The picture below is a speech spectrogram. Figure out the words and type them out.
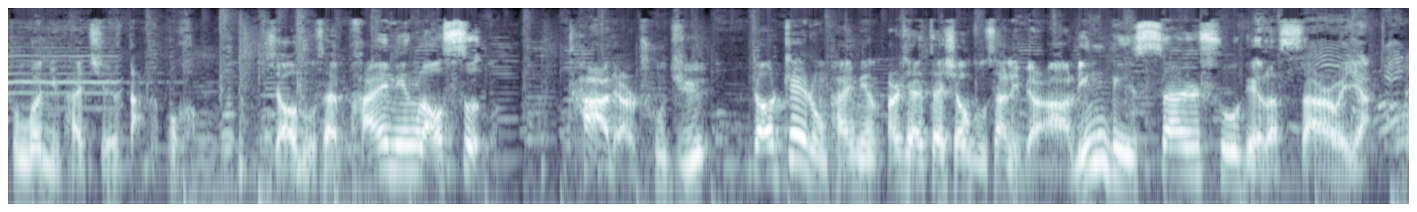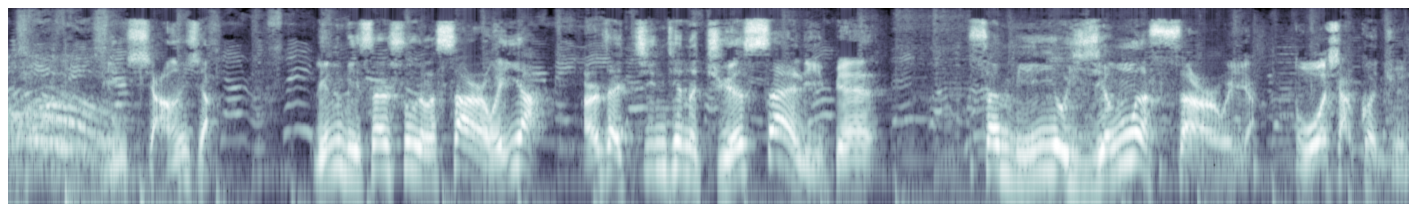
中国女排其实打得不好，小组赛排名老四，差点出局。照这种排名，而且在小组赛里边啊，零比三输给了塞尔维亚。您想想，零比三输给了塞尔维亚，而在今天的决赛里边，三比一又赢了塞尔维亚，夺下冠军。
